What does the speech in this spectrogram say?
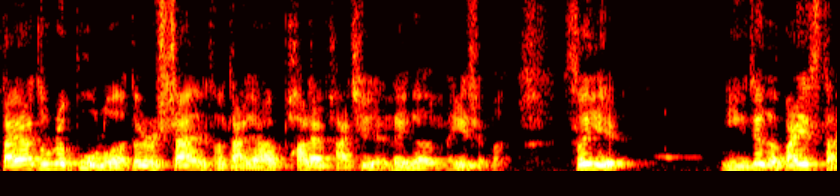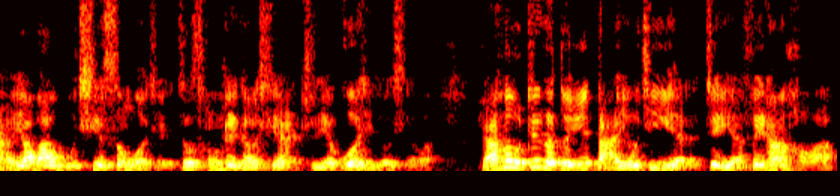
大家都是部落，都是山里头，大家爬来爬去，那个没什么。所以，你这个巴基斯坦要把武器送过去，就从这条线直接过去就行了。然后，这个对于打游击也这也非常好啊，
